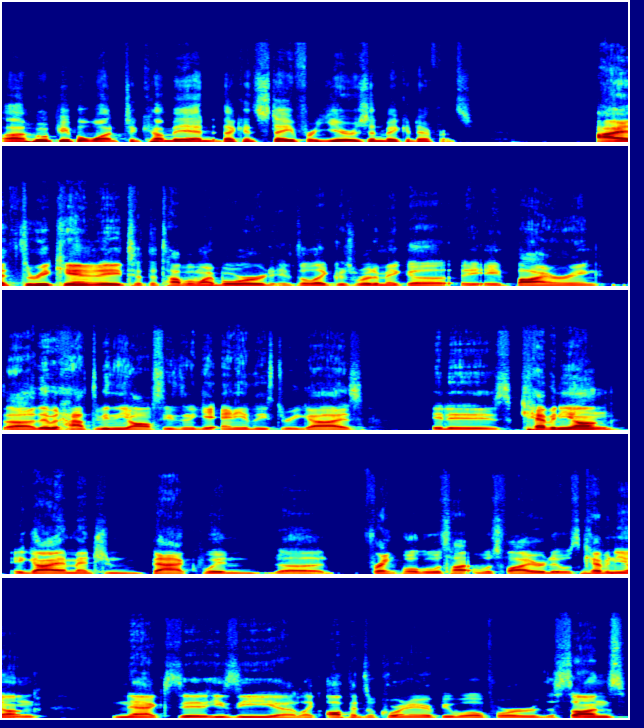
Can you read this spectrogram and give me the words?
uh, who people want to come in that can stay for years and make a difference. I had three candidates at the top of my board. If the Lakers were to make a a, a firing, uh, they would have to be in the offseason to get any of these three guys. It is Kevin Young, a guy I mentioned back when uh, Frank Vogel was was fired. It was mm-hmm. Kevin Young. Next, uh, he's the uh, like offensive coordinator, if you will, for the Suns.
